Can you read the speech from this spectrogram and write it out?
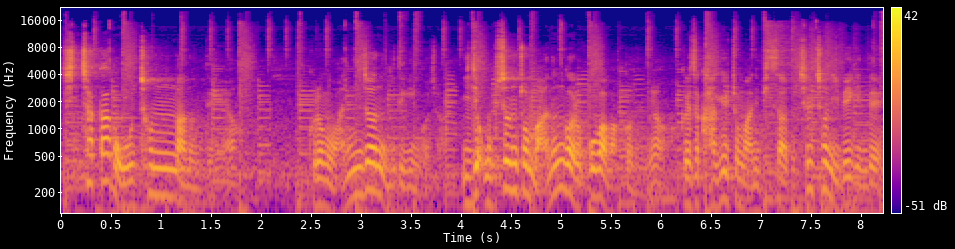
시차가가 5천만 원대예요. 그러면 완전 이득인 거죠. 이제 옵션 좀 많은 거를 꼽아봤거든요. 그래서 가격이 좀 많이 비싸죠. 7,200인데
